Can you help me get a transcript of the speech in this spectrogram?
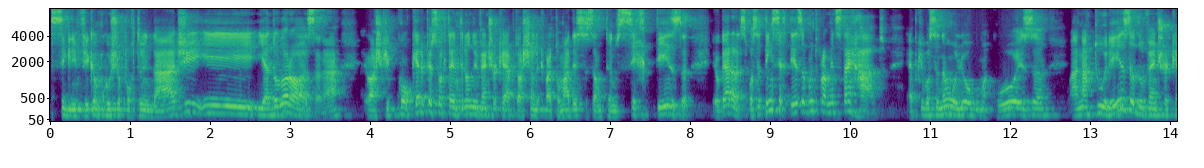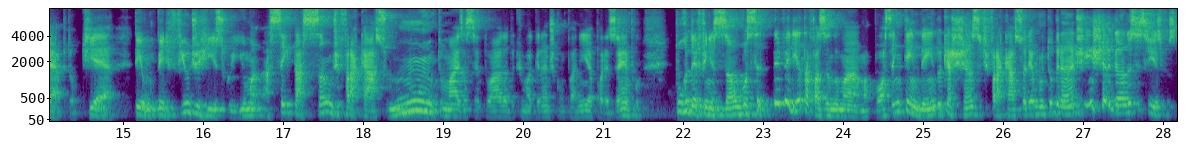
significa um custo de oportunidade e, e é dolorosa, né? Eu acho que qualquer pessoa que está entrando em venture capital achando que vai tomar a decisão tendo certeza, eu garanto, se você tem certeza, muito provavelmente está errado. É porque você não olhou alguma coisa. A natureza do venture capital, que é ter um perfil de risco e uma aceitação de fracasso muito mais acentuada do que uma grande companhia, por exemplo, por definição, você deveria estar tá fazendo uma, uma aposta entendendo que a chance de fracasso é muito grande enxergando esses riscos.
